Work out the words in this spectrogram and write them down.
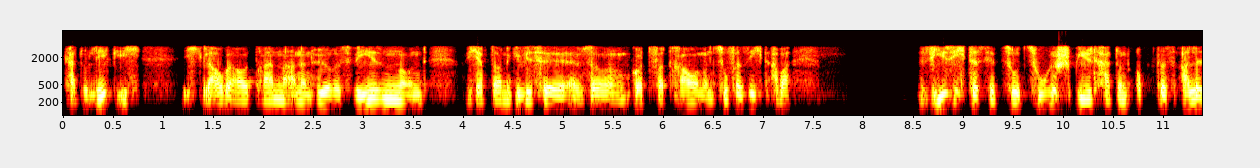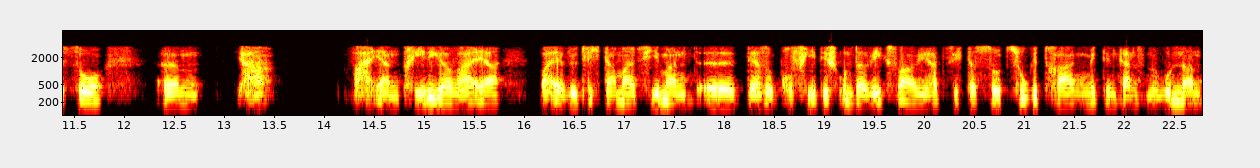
Katholik, ich ich glaube auch dran an ein höheres Wesen und ich habe da eine gewisse äh, so Gottvertrauen und Zuversicht, aber wie sich das jetzt so zugespielt hat und ob das alles so, ähm, ja, war er ein Prediger, war er, war er wirklich damals jemand, äh, der so prophetisch unterwegs war? Wie hat sich das so zugetragen mit den ganzen Wundern?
